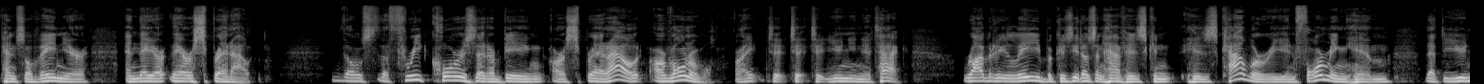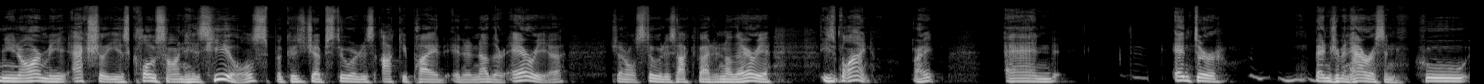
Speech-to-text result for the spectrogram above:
Pennsylvania, and they are they are spread out those the three corps that are being are spread out are vulnerable, right, to, to, to Union attack. Robert E. Lee, because he doesn't have his his cavalry informing him that the Union Army actually is close on his heels, because Jeb Stuart is occupied in another area, General Stuart is occupied another area. He's blind, right, and enter Benjamin Harrison, who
